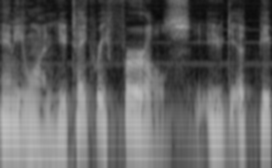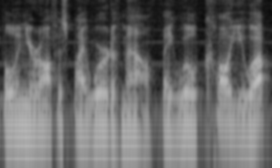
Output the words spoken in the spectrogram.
anyone. You take referrals, you get people in your office by word of mouth. They will call you up.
